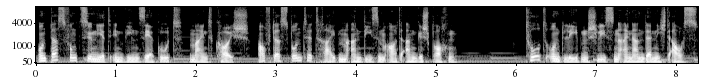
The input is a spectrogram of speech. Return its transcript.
und das funktioniert in Wien sehr gut, meint Keusch, auf das bunte Treiben an diesem Ort angesprochen. Tod und Leben schließen einander nicht aus.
